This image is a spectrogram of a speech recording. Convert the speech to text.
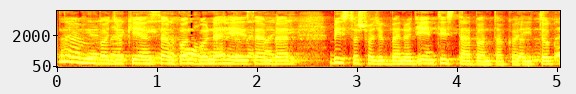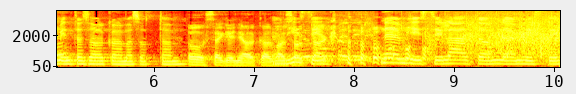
Nem vagyok ilyen szempontból nehéz ember. Biztos vagyok benne, hogy én tisztában takarítok, mint az alkalmazottam. Ó, szegény Hiszi? alkalmazottak. Nem hiszi, látom, nem hiszi.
